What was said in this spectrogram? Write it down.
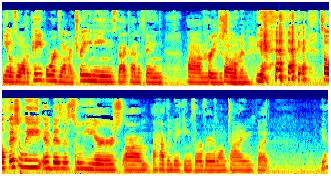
you know, do all the paperwork, do all my trainings, that kind of thing. Um, Courageous so- woman. Yeah. so officially in business two years. Um, I have been baking for a very long time, but yeah.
